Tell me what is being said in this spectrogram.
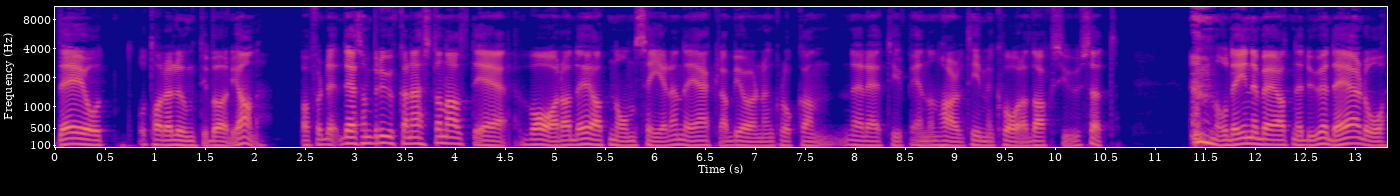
det är att, att ta det lugnt i början. För det, det som brukar nästan alltid är vara, det är att någon ser den där jäkla björnen klockan, när det är typ en och en halv timme kvar av dagsljuset. och det innebär att när du är där då,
